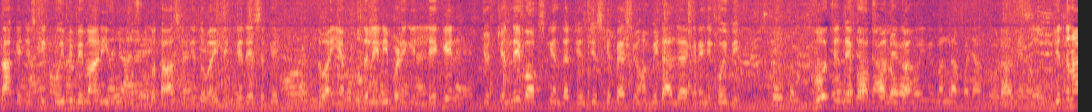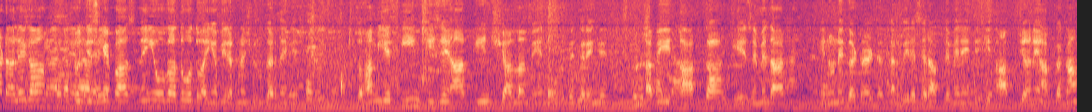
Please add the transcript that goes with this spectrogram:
ताकि जिसकी कोई भी बीमारी हो उसको बता सके दवाई लिख के दे सके। दवाइयाँ खुद लेनी पड़ेंगी लेकिन जो चंदे बॉक्स के अंदर जिस जिसके पैसे हम भी डाल जाया करेंगे कोई भी। वो चंदे बॉक्स वालों का। कोई भी बंदा पचास सौ डाल देगा जितना डालेगा तो जिसके पास नहीं होगा तो वो दवाइयाँ भी रखना शुरू कर देंगे। तो हम ये तीन चीज़ें आपकी इंशाल्लाह मेन रोड पे करेंगे। अभी आपका ये जिम्मेदार है इन्होंने गटर ढक्कन मेरे से रबते में रहेंगे ये आप जाने आपका काम।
